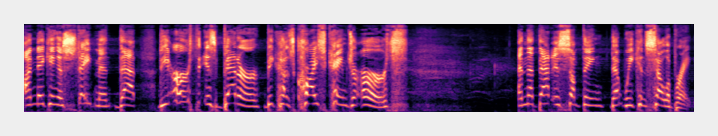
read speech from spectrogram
I'm making a statement that the earth is better because Christ came to earth and that that is something that we can celebrate.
